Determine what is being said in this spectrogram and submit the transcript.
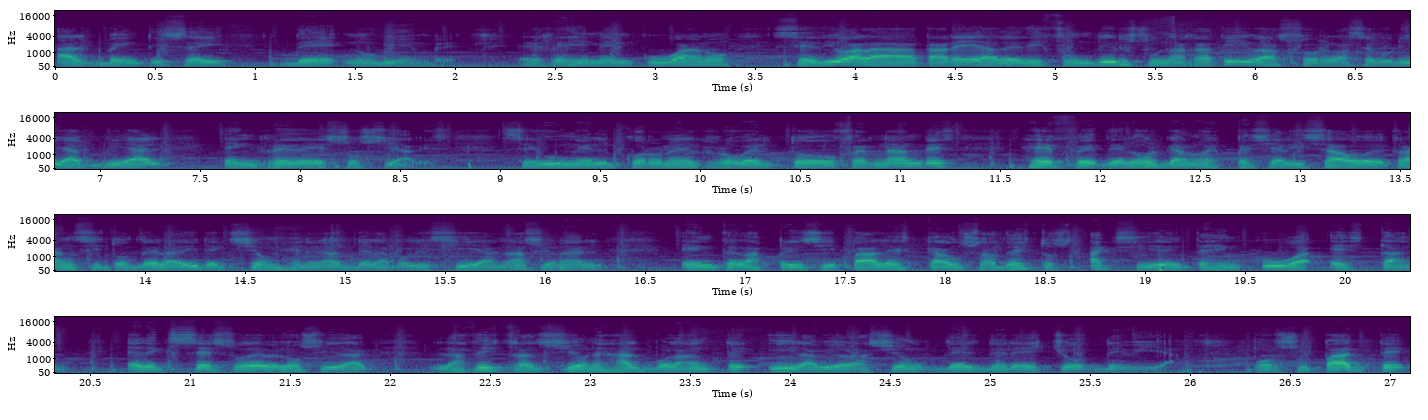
al 26 de noviembre. El régimen cubano se dio a la tarea de difundir su narrativa sobre la seguridad vial en redes sociales. Según el coronel Roberto Fernández, jefe del órgano especializado de tránsito de la Dirección General de la Policía Nacional, entre las principales causas de estos accidentes en Cuba están el exceso de velocidad, las distracciones al volante y la violación del derecho de vía. Por su parte,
